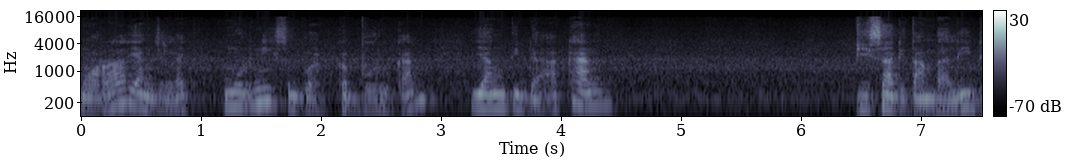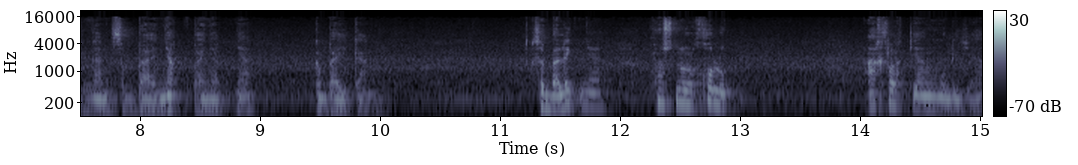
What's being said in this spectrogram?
moral yang jelek murni sebuah keburukan yang tidak akan bisa ditambali dengan sebanyak-banyaknya kebaikan. Sebaliknya, husnul khuluq, akhlak yang mulia,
